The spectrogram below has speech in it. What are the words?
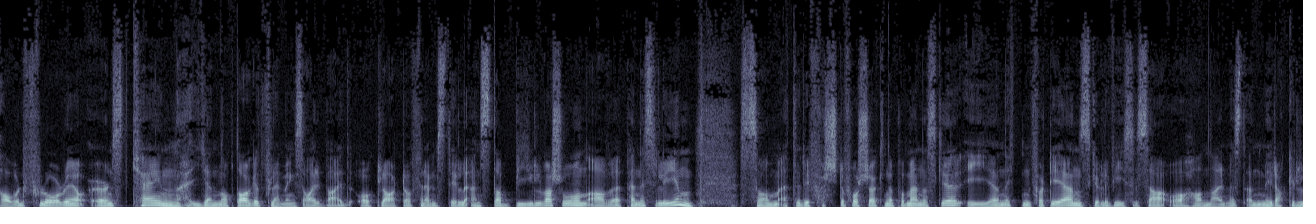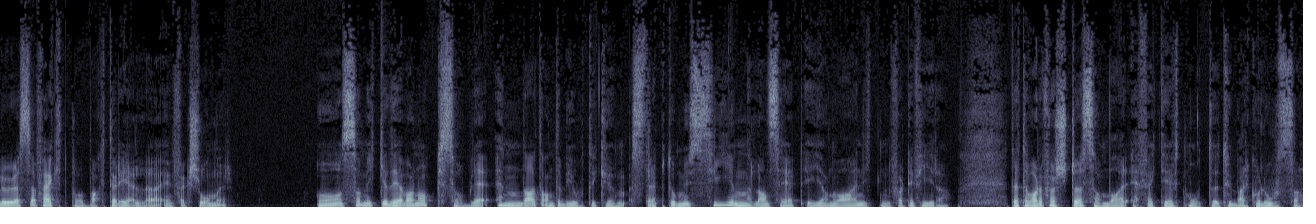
Howard Flory og Ernst Kane, gjenoppdaget Flemings arbeid og klarte å fremstille en stabil versjon av penicillin, som etter de første forsøkene på mennesker i 1941 skulle vise seg å ha nærmest en mirakuløs effekt på bakterielle infeksjoner. Og som ikke det var nok, så ble enda et antibiotikum, streptomycin, lansert i januar 1944. Dette var det første som var effektivt mot tuberkulose.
